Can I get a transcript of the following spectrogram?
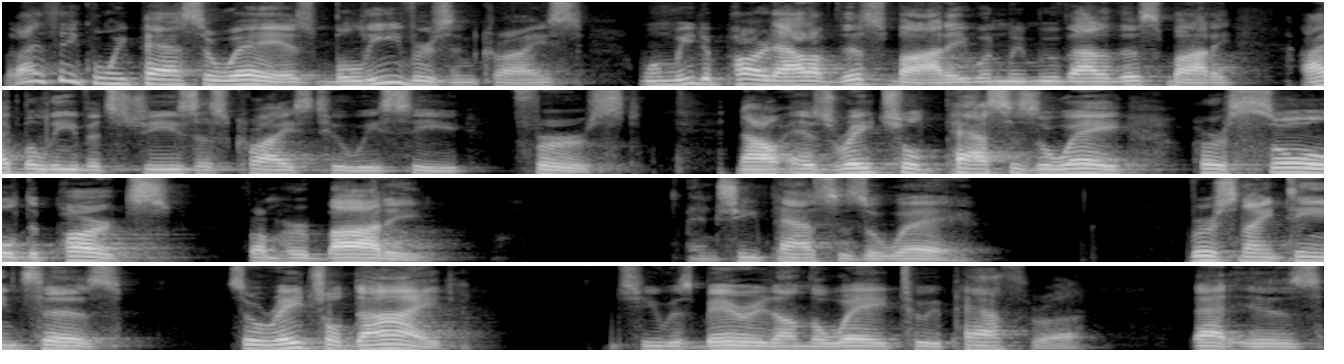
but I think when we pass away as believers in Christ, when we depart out of this body, when we move out of this body, I believe it's Jesus Christ who we see first. Now, as Rachel passes away, her soul departs from her body and she passes away. Verse 19 says So Rachel died she was buried on the way to Ephrath, that is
